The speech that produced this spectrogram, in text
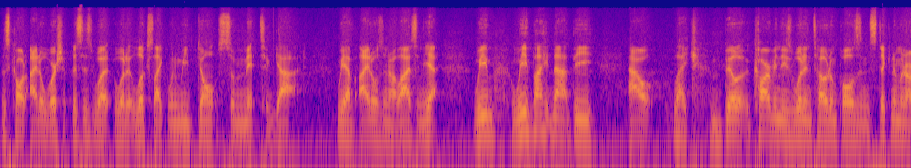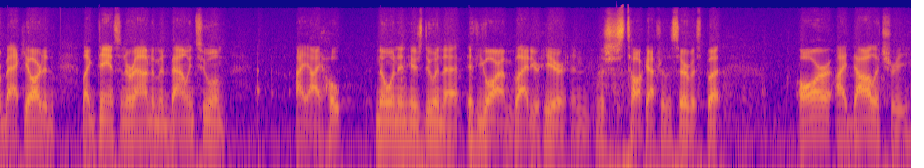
This is called idol worship. This is what, what it looks like when we don't submit to God. We have idols in our lives, and yeah, we, we might not be out like build, carving these wooden totem poles and sticking them in our backyard and like dancing around them and bowing to them. I, I hope no one in here is doing that. If you are, I'm glad you're here and let's just talk after the service. But our idolatry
